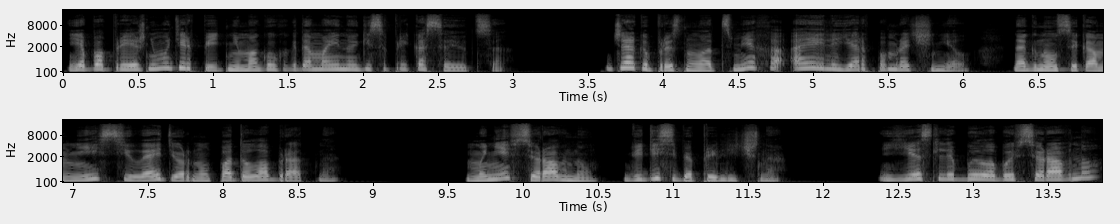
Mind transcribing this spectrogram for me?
Я по-прежнему терпеть не могу, когда мои ноги соприкасаются». Джага прыснул от смеха, а Элияр помрачнел, нагнулся ко мне и силой одернул подол обратно. «Мне все равно. Веди себя прилично». «Если было бы все равно,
